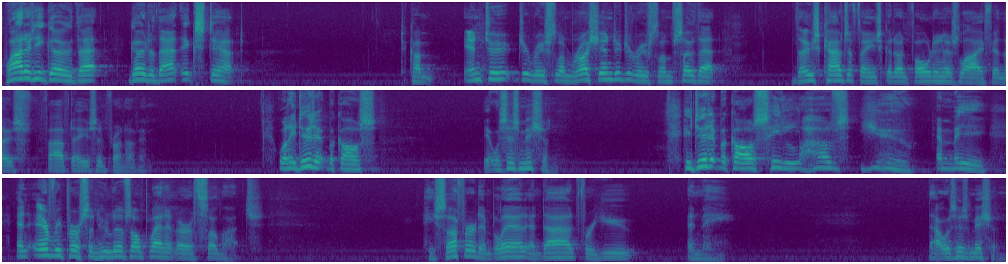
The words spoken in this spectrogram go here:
Why did he go that go to that extent to come into Jerusalem, rush into Jerusalem so that those kinds of things could unfold in his life in those five days in front of him? Well, he did it because it was his mission. He did it because he loves you and me and every person who lives on planet Earth so much. He suffered and bled and died for you and me. That was his mission.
